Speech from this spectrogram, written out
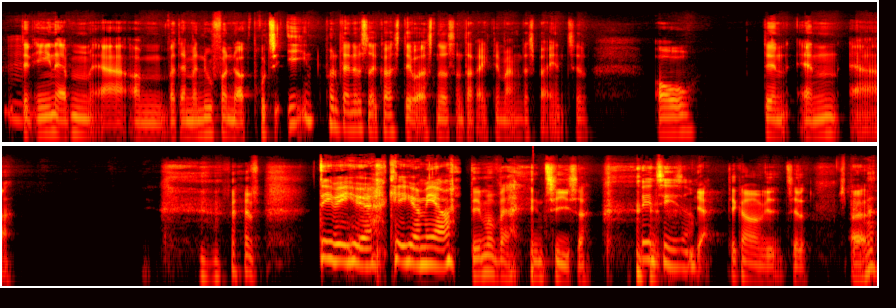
Mm. Den ene af dem er om, hvordan man nu får nok protein på en plantebaseret kost. Det er også noget, som der er rigtig mange, der spørger ind til. Og den anden er... Det vil I høre. Kan I høre mere om? Det må være en teaser. Det er en teaser. ja, det kommer vi til. Spændende.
